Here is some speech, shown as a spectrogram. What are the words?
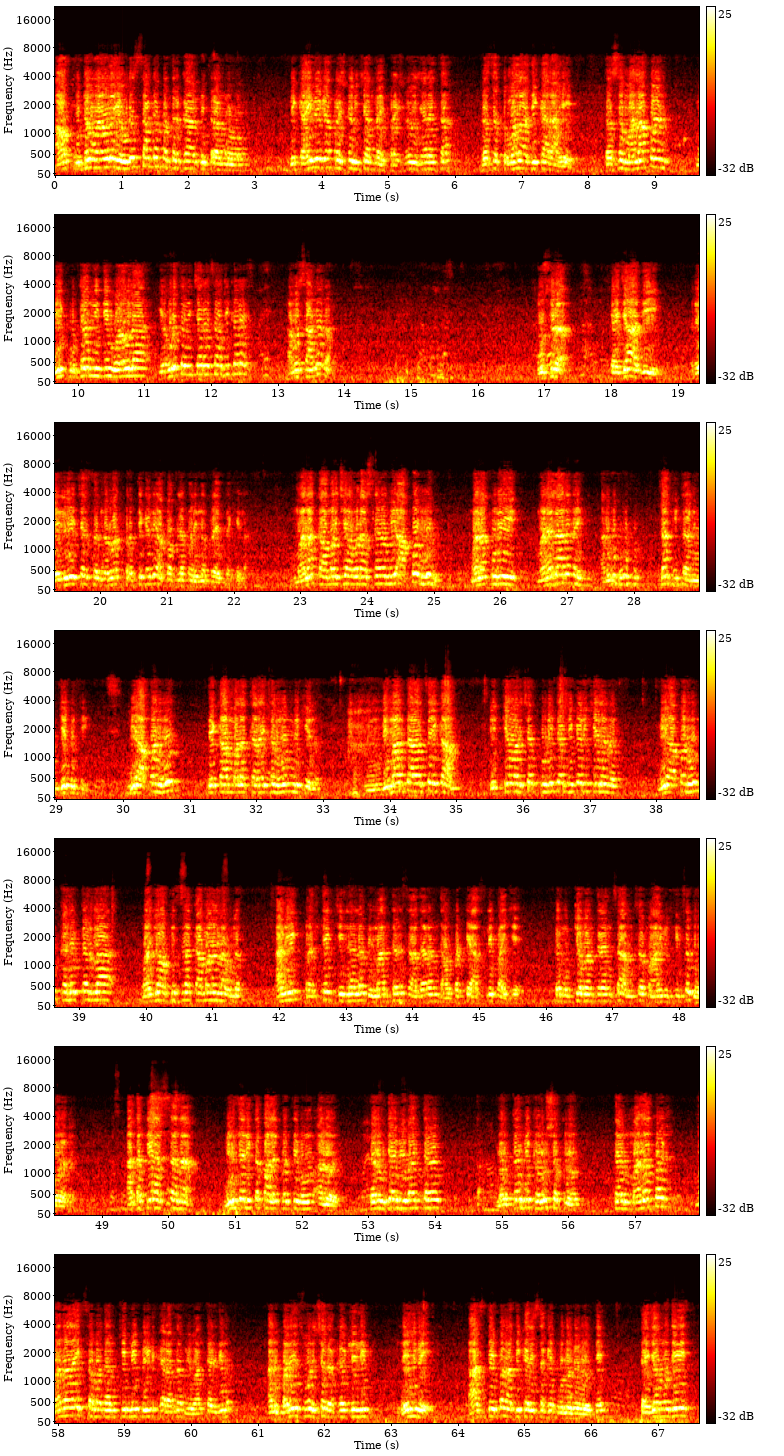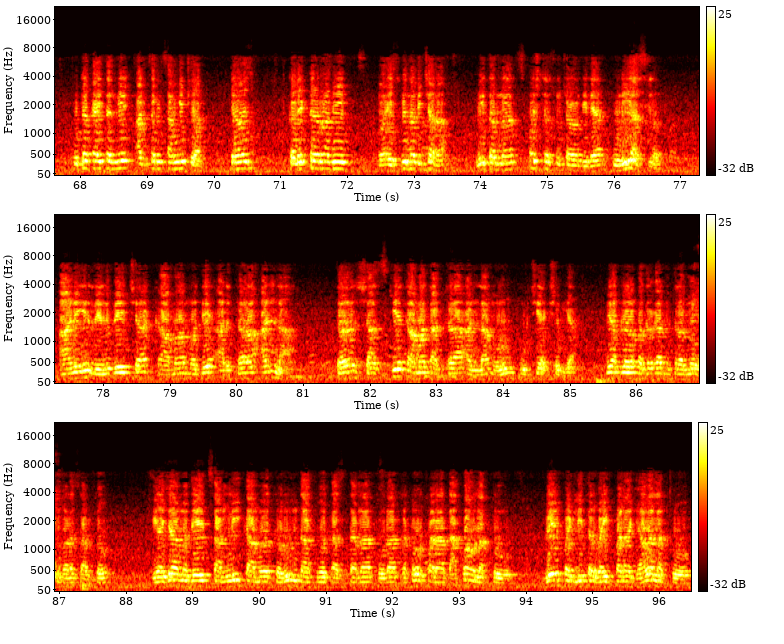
अहो कुठं वळवलं एवढंच सांगा पत्रकार मित्रांनो. मी काही वेगळा प्रश्न विचारलाय. प्रश्न विचारायचा जसं तुम्हाला अधिकार आहे तसं मला पण. मी कुठं निधी वळवला एवढं तर विचारायचा अधिकार आहे. आम्हाला सांगा ना. दुसरं त्याच्या आधी रेल्वेच्या संदर्भात प्रत्येकाने आपापल्या परीनं प्रयत्न केला. मला कामाची आवड असल्यामुळे मी आपण होऊन मला कुणी म्हणायला आलं नाही अरे हो, जा तिथं आणि जे मी मी आपण होऊन ते काम मला करायचं म्हणून मी केलं. विमानतळाचंही काम इतक्या वर्षात कुणी त्या ठिकाणी केलं नाही. मी आपण होऊन कलेक्टरला माझ्या ऑफिसला कामाला लावलं. आणि प्रत्येक जिल्ह्याला विमानतळ साधारण धावपट्टी असली पाहिजे. हे मुख्यमंत्र्यांचं आमचं महायुतीचं धोरण आहे. आता ते असताना मी जर इथं पालकमंत्री म्हणून आलो तर उद्या विमानतळ लवकर मी करू शकलो तर मला पण मनाला एक समाधान की मी बीडकरांना विमानतळ दिलं आणि बरेच वर्ष रखडलेली रेल्वे आज ते पण अधिकारी सगळे बोलवलेले होते. त्याच्यामध्ये कुठं काही त्यांनी अडचणी सांगितल्या त्यावेळेस कलेक्टर आणि एसपीना विचारा मी त्यांना स्पष्ट सूचना दिल्या कुणी असलं. आणि रेल्वेच्या कामामध्ये अडथळा आणला तर शासकीय कामात अडथळा आणला म्हणून पुढची ऍक्शन घ्या. मी आपल्याला पत्रकार मित्रांनो तुम्हाला सांगतो याच्यामध्ये चांगली कामं करून दाखवत असताना थोडा कठोरपणा दाखवावा लागतो वेळ पडली तर वाईटपणा घ्यावा लागतो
